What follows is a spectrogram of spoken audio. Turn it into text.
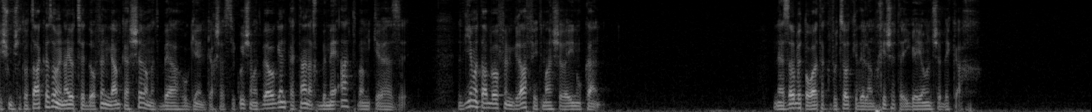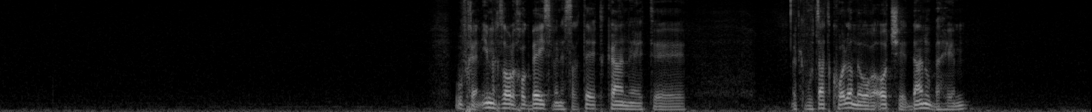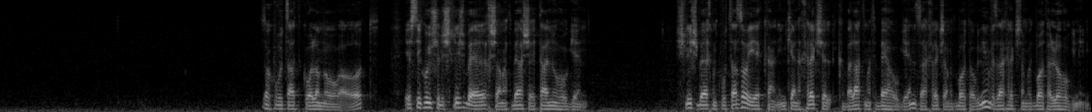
משום שתוצאה כזו אינה יוצאת דופן גם כאשר המטבע הוגן, כך שהסיכוי שהמטבע הוגן קטן אך במעט במקרה הזה. נדגים עתה באופן גרפי את מה שראינו כאן. נעזר בתורת הקבוצות כדי להמחיש את ההיגיון שבכך. ובכן, אם נחזור לחוק בייס ונסרטט כאן את, אה, את קבוצת כל המאורעות שדנו בהם, זו קבוצת כל המאורעות. יש סיכוי של שליש בערך שהמטבע שהטלנו הוגן. שליש בערך מקבוצה זו יהיה כאן, אם כן החלק של קבלת מטבע הוגן זה החלק של המטבעות ההוגנים וזה החלק של המטבעות הלא הוגנים.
